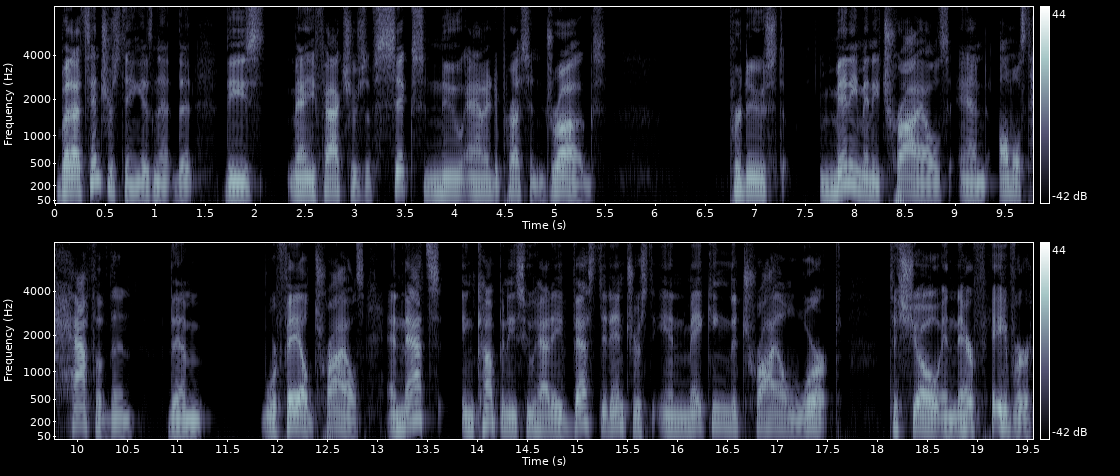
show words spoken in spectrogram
But that's interesting, isn't it? That these manufacturers of six new antidepressant drugs produced many, many trials, and almost half of them, them were failed trials. And that's in companies who had a vested interest in making the trial work to show in their favor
